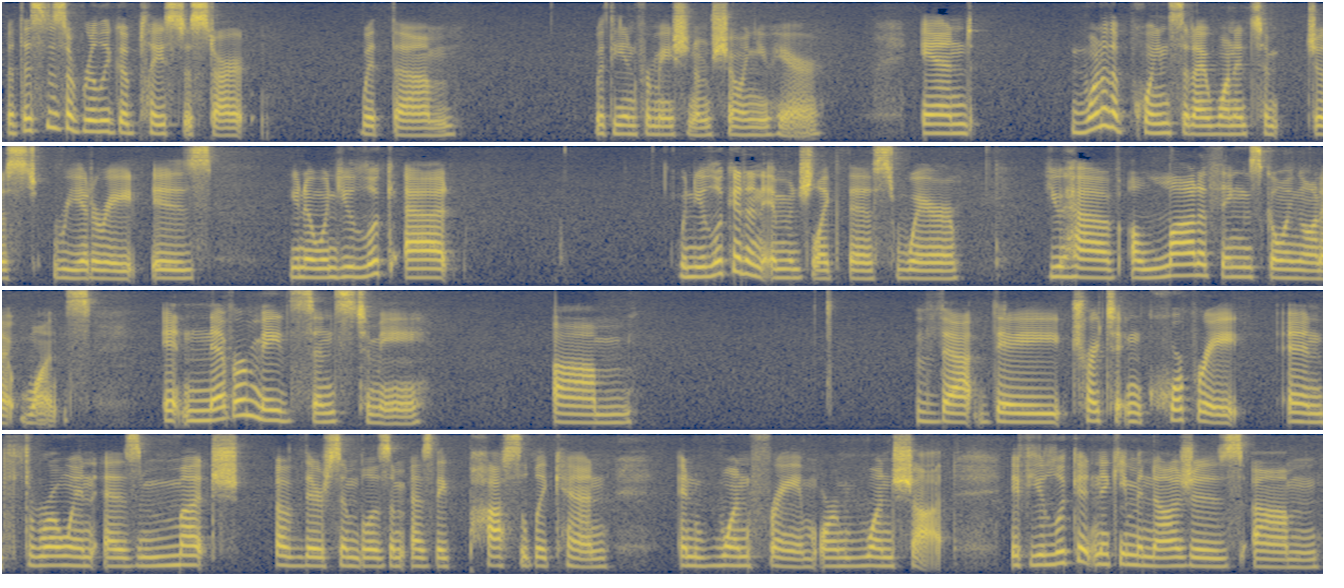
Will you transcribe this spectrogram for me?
But this is a really good place to start with um, with the information I'm showing you here. And one of the points that I wanted to just reiterate is, you know, when you look at when you look at an image like this where you have a lot of things going on at once, it never made sense to me um, that they try to incorporate and throw in as much of their symbolism as they possibly can in one frame or in one shot. If you look at Nicki Minaj's um,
